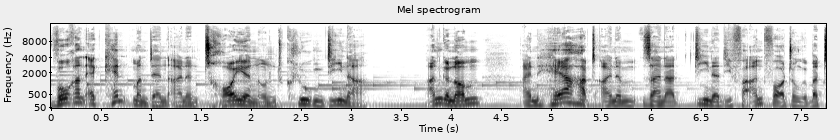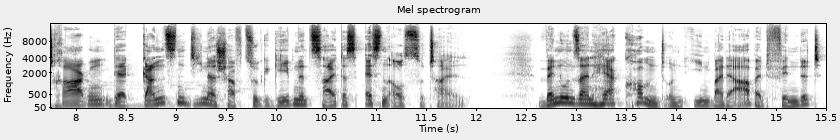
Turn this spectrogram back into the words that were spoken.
Woran erkennt man denn einen treuen und klugen Diener? Angenommen, ein Herr hat einem seiner Diener die Verantwortung übertragen, der ganzen Dienerschaft zur gegebenen Zeit das Essen auszuteilen. Wenn nun sein Herr kommt und ihn bei der Arbeit findet,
